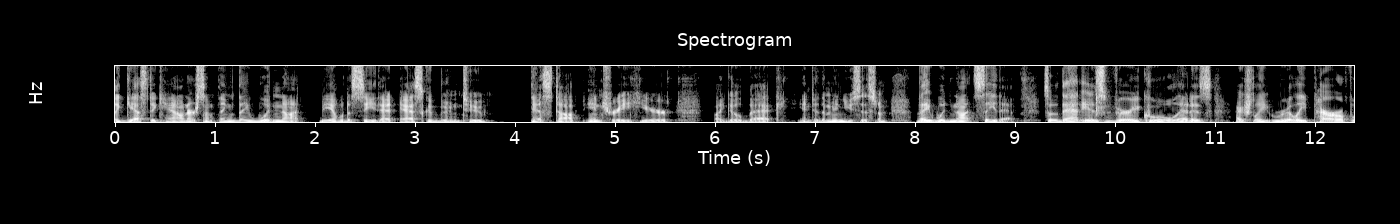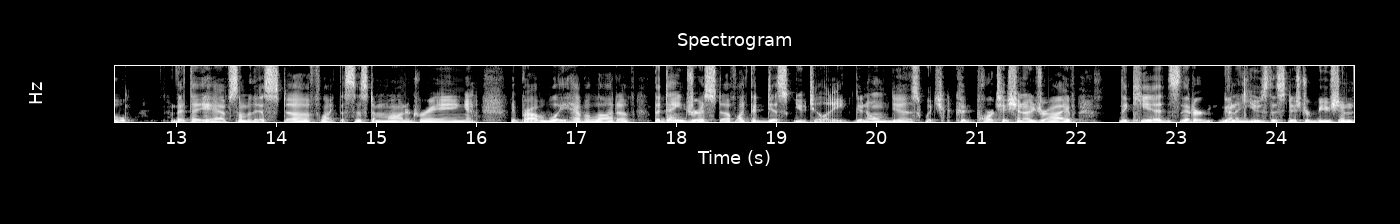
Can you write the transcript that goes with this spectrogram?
a guest account or something, they would not be able to see that Ask Ubuntu desktop entry here. If I go back into the menu system, they would not see that. So that is very cool. That is actually really powerful that they have some of this stuff like the system monitoring and they probably have a lot of the dangerous stuff like the disk utility gnome disk which could partition a drive the kids that are going to use this distribution,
